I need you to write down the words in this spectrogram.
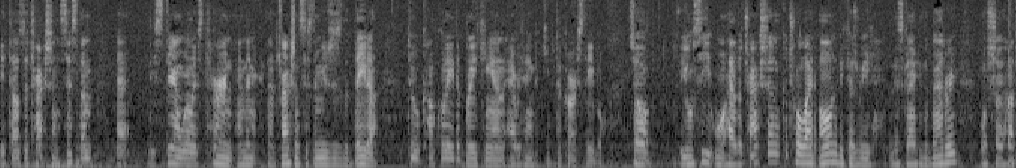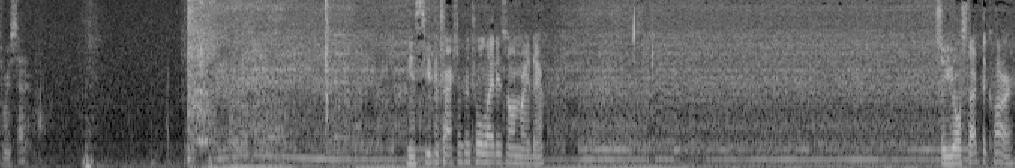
it tells the traction system that the steering wheel is turned, and then the traction system uses the data to calculate the braking and everything to keep the car stable. So you'll see we'll have the traction control light on because we disconnected the battery. We'll show you how to reset it. You can see the traction control light is on right there. So you'll start the car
